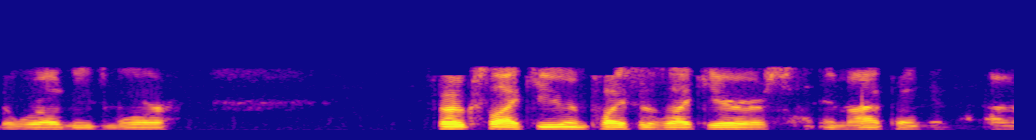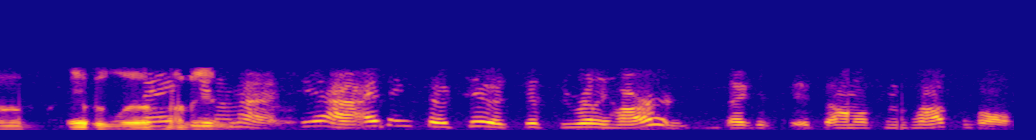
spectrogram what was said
the world needs more folks like you and places like yours, in my opinion, um, everywhere. Thank I mean, you so much. Yeah, I think so too. It's just really hard. Like it's, it's almost impossible.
